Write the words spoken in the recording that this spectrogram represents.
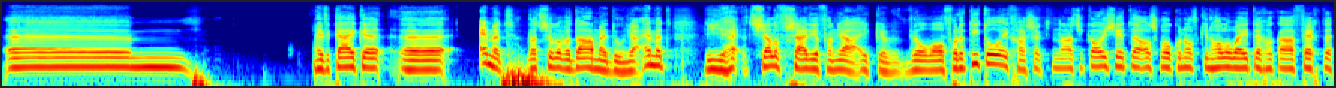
Ehm, even kijken. Emmet, wat zullen we daarmee doen? Ja, Emmet, die zelf zei hij van ja, ik wil wel voor de titel. Ik ga straks naast die kooi zitten als Volkanovski en Holloway tegen elkaar vechten.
